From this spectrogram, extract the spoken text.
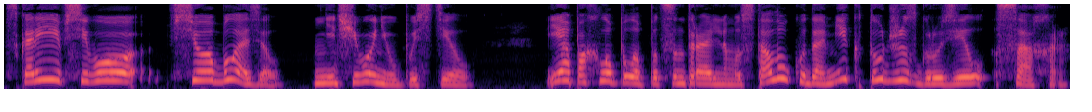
Скорее всего, все облазил, ничего не упустил. Я похлопала по центральному столу, куда Мик тут же сгрузил сахар.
